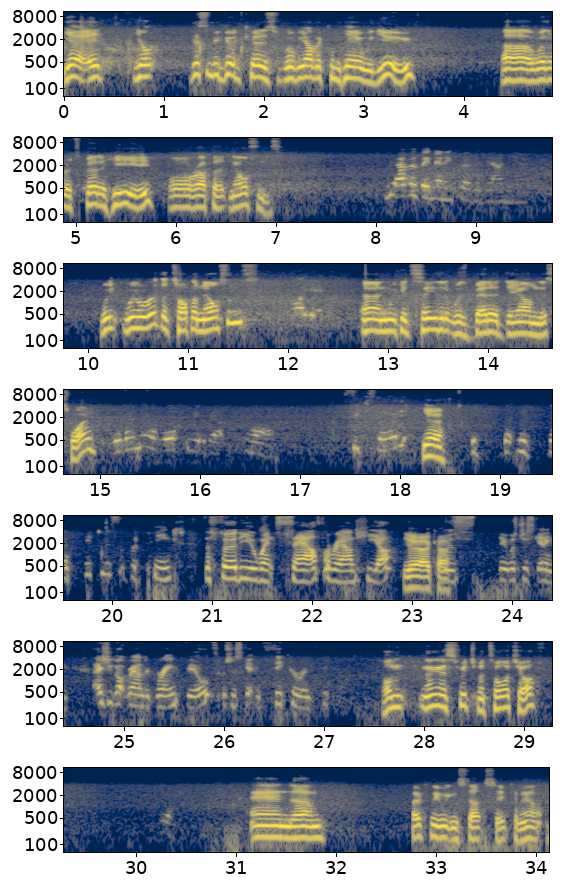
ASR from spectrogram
Yeah, it. You'll. This will be good because we'll be able to compare with you uh, whether it's better here or up at Nelson's. We haven't been any further down yet. We we were at the top of Nelson's Oh yeah. and we could see that it was better down this way. Well, when we were walking at about oh, six thirty, Yeah. the, the, the thickness of the pink, the further you went south around here, Yeah. Okay. was it was just getting as you got round to Greenfields, it was just getting thicker and thicker. I'm, I'm going to switch my torch off, and um, hopefully we can start to see it come out.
